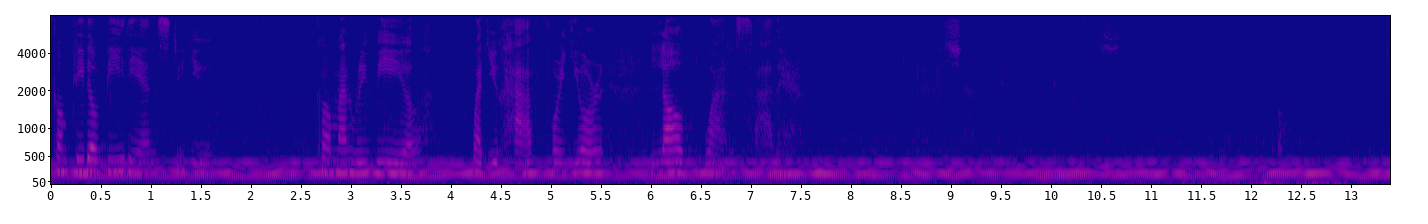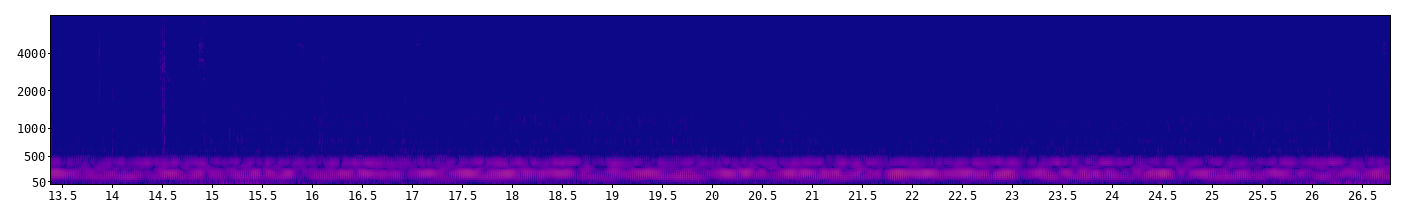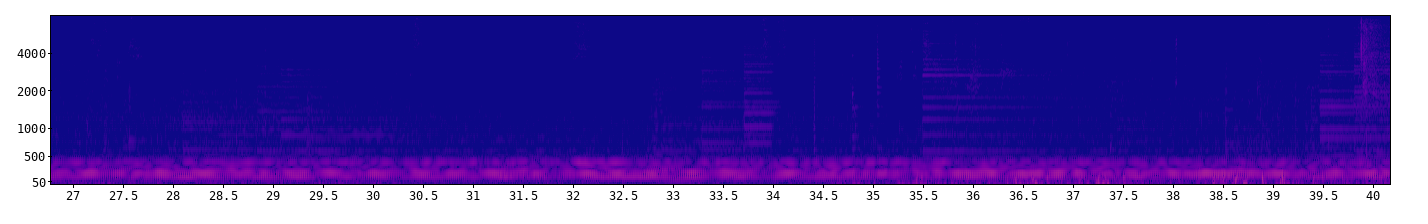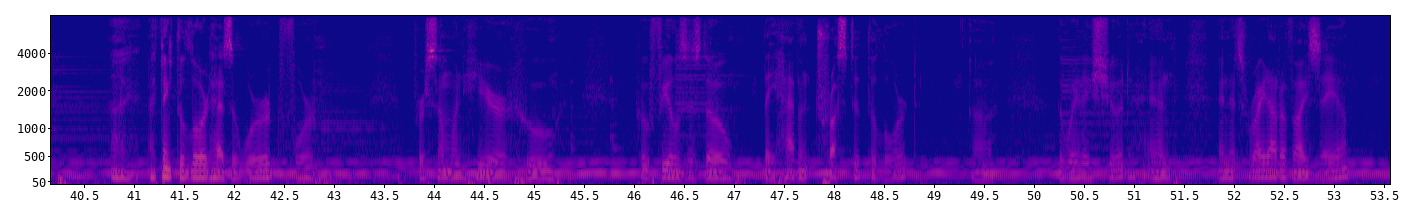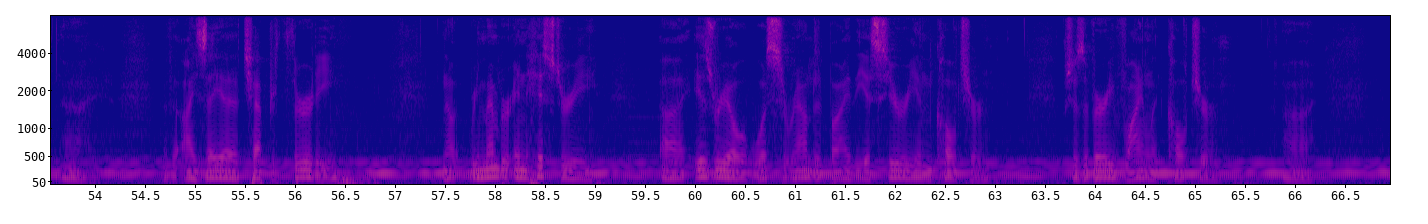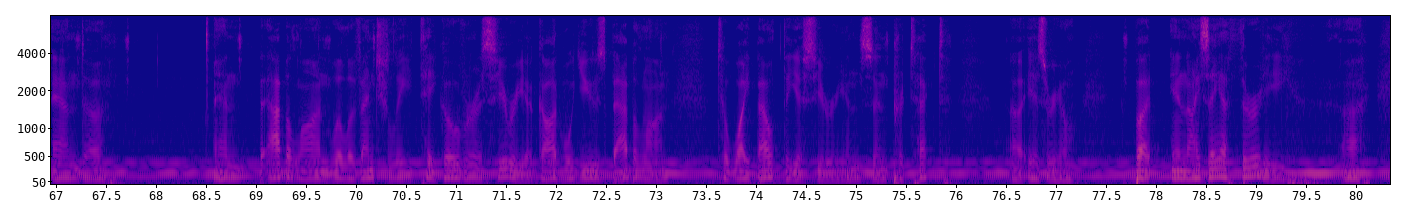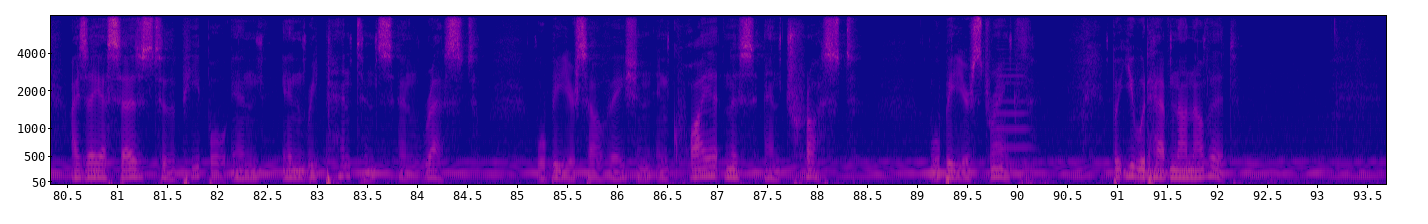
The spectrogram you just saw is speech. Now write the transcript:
complete obedience to you. Come and reveal what you have for your loved ones, Father. Think the Lord has a word for for someone here who who feels as though they haven't trusted the Lord uh, the way they should, and and it's right out of Isaiah, uh, Isaiah chapter 30. Now, remember in history, uh, Israel was surrounded by the Assyrian culture, which is a very violent culture, uh, and uh, Babylon will eventually take over Assyria. God will use Babylon to wipe out the Assyrians and protect uh, Israel. But in Isaiah 30, uh, Isaiah says to the people, in, in repentance and rest will be your salvation, in quietness and trust will be your strength. But you would have none of it.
